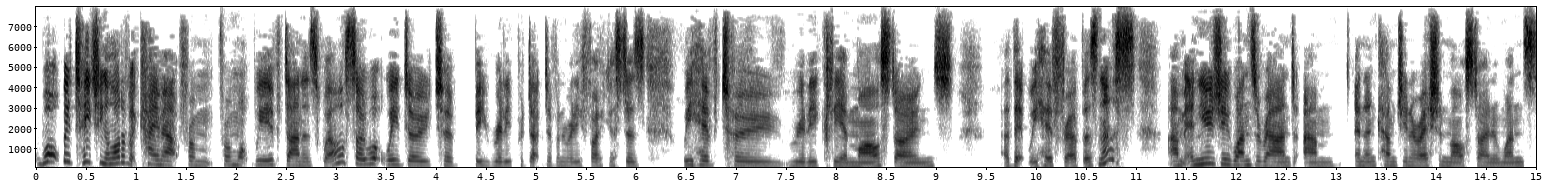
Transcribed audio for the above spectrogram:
what we're teaching, a lot of it came out from, from what we've done as well. So what we do to be really productive and really focused is we have two really clear milestones uh, that we have for our business. Um, and usually one's around um, an income generation milestone and one's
